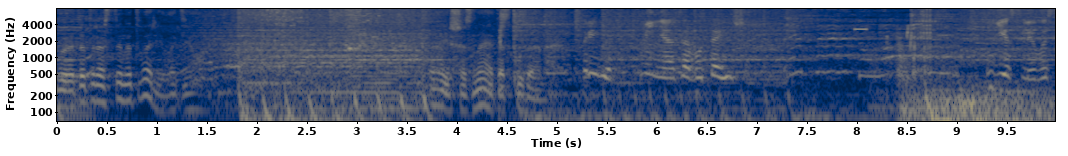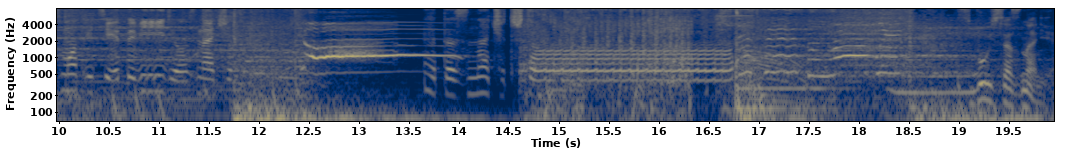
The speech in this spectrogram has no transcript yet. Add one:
В этот раз ты натворила дел. Аиша знает, откуда она. Привет, меня зовут Аиша. Если вы смотрите это видео, значит... Это значит, что... Сбуй сознание.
